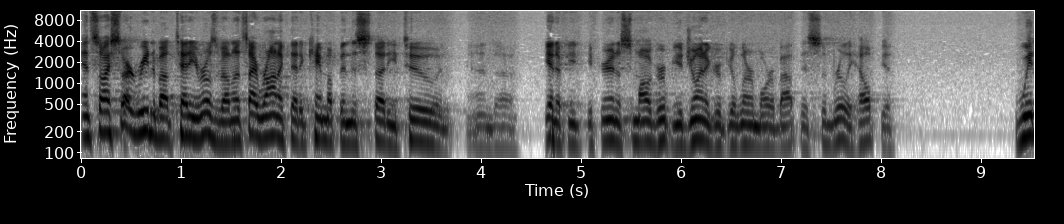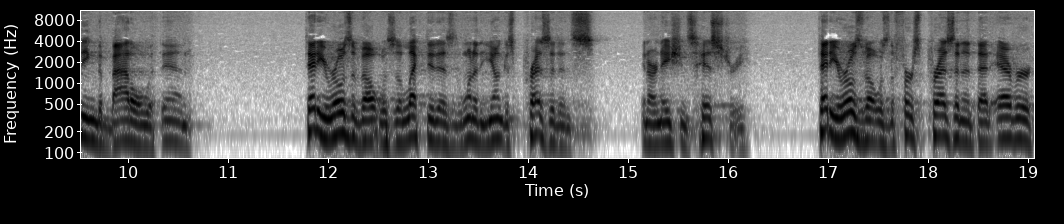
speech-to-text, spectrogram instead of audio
And so I started reading about Teddy Roosevelt. And it's ironic that it came up in this study, too. And, and uh, again, if, you, if you're in a small group, you join a group, you'll learn more about this. It'll really help you. Winning the battle within. Teddy Roosevelt was elected as one of the youngest presidents in our nation's history. Teddy Roosevelt was the first president that ever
